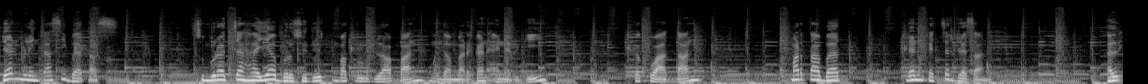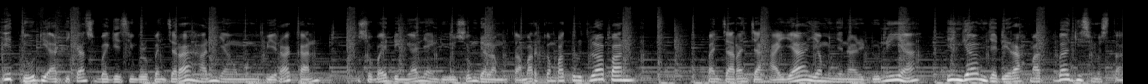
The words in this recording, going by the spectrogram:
dan melintasi batas. Sumburat cahaya bersudut 48 menggambarkan energi, kekuatan, martabat, dan kecerdasan. Hal itu diartikan sebagai simbol pencerahan yang mengembirakan sesuai dengan yang diusung dalam Muktamar ke-48. Pancaran cahaya yang menyinari dunia hingga menjadi rahmat bagi semesta.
